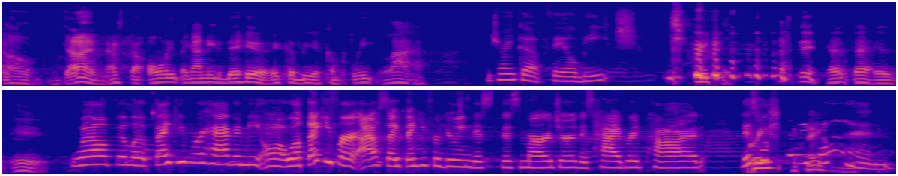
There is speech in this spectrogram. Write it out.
oh done. That's the only thing I needed to hear. It could be a complete lie. Drink up, Phil Beach. That's it. That, that is it. Well, Philip, thank you for having me on. Well, thank you for I'll say thank you for doing this this merger, this hybrid pod. This Appreciate was really it. fun.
